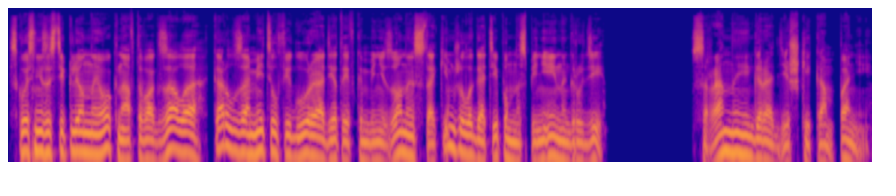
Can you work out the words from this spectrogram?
Сквозь незастекленные окна автовокзала Карл заметил фигуры, одетые в комбинезоны с таким же логотипом на спине и на груди. Сраные городишки компании.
